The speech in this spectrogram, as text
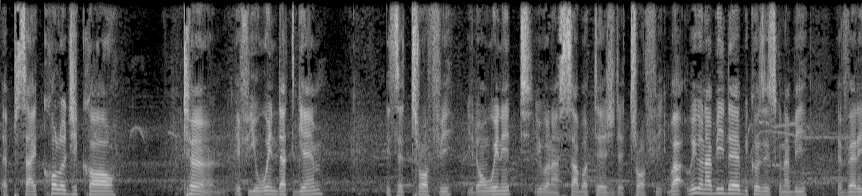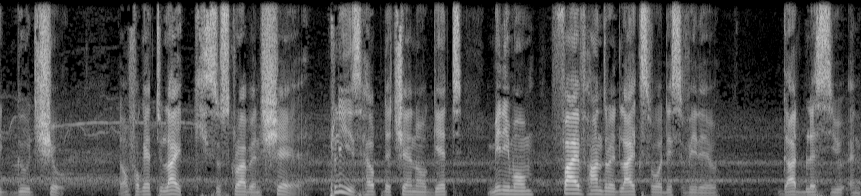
a psychological turn. If you win that game, it's a trophy. You don't win it, you're gonna sabotage the trophy. But we're gonna be there because it's gonna be a very good show. Don't forget to like, subscribe, and share. Please help the channel get minimum 500 likes for this video. God bless you and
